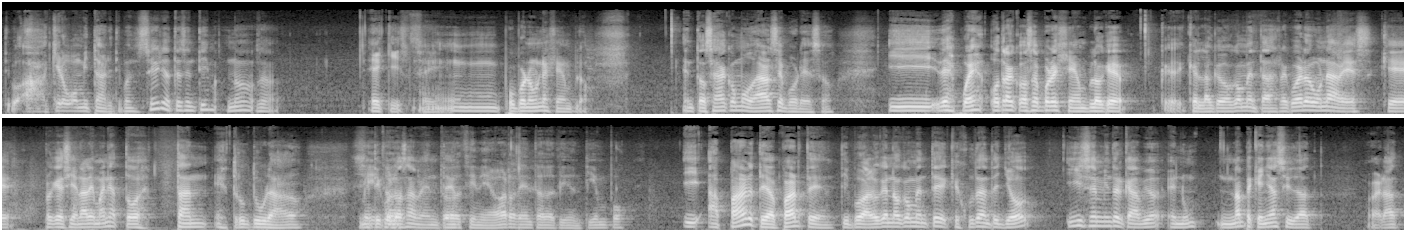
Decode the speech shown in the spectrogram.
Tipo, ah, quiero vomitar. Y tipo, ¿en serio te sentís mal? No, o sea, X. Sí. Por poner un ejemplo. Entonces acomodarse por eso. Y después otra cosa, por ejemplo, que, que, que lo que vos comentás. Recuerdo una vez que, porque si en Alemania todo es tan estructurado, Sí, meticulosamente. Todo, todo tiene orden, todo tiene un tiempo. Y aparte, aparte, tipo algo que no comenté, que justamente yo hice mi intercambio en, un- en una pequeña ciudad, ¿verdad?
